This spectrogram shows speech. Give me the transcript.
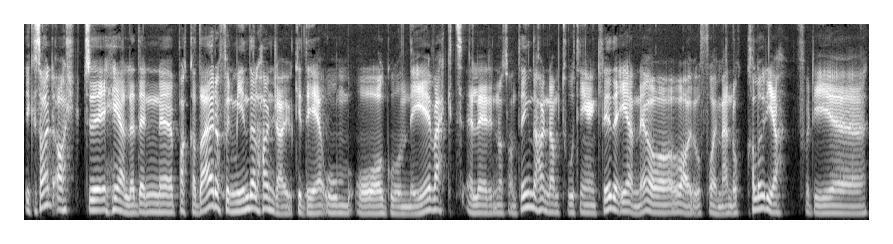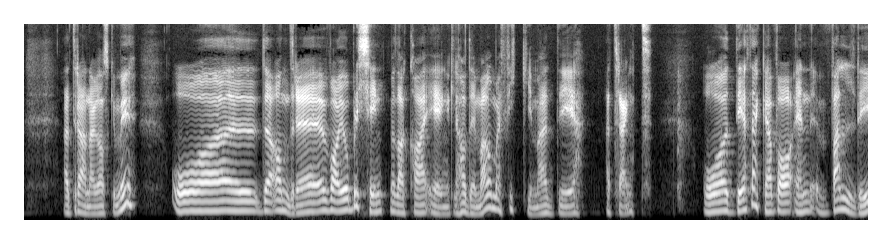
ikke sant? Alt, eh, hele den eh, pakka der. Og for min del handla jo ikke det om å gå ned i vekt, eller noe sånt. Det handla om to ting, egentlig. Det ene var jo å få i meg nok kalorier, fordi jeg trener ganske mye. Og det andre var jo å bli kjent med da, hva jeg egentlig hadde i meg, om jeg fikk i meg det jeg trengte. Og det tenker jeg var en veldig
